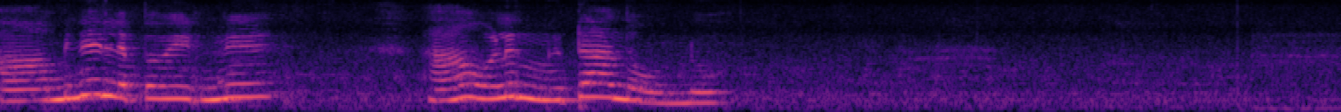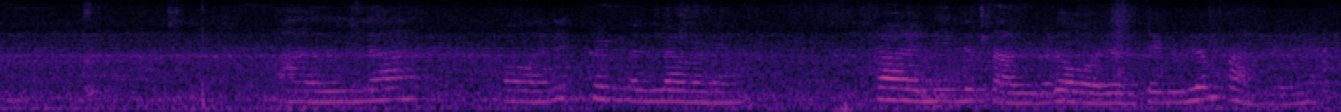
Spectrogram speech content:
ആമിനല്ല ഇപ്പൊ വരുന്നത് ആ ഓൾ ഇങ്ങോട്ടാന്ന് തോന്നുന്നു. അല്ല ഓരൊക്കെ ഉണ്ടല്ലോ അവിടെ. സങ്കടം ഓരോരുത്തെങ്കിലും പറയാം.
